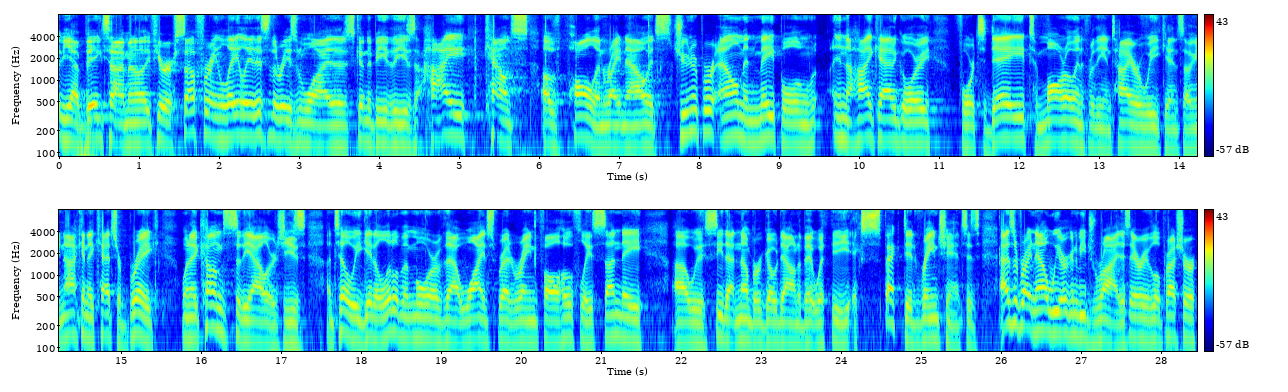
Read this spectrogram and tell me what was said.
Yeah, big time. And if you're suffering lately, this is the reason why. There's going to be these high counts of pollen right now. It's juniper, elm, and maple in the high category for today, tomorrow, and for the entire weekend. So you're not going to catch a break when it comes to the allergies until we get a little bit more of that widespread rainfall. Hopefully Sunday uh, we see that number go down a bit with the expected rain chances. As of right now, we are going to be dry. This area of low pressure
